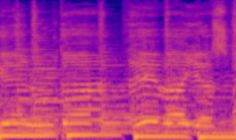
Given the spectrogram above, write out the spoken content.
que nunca te vayas.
